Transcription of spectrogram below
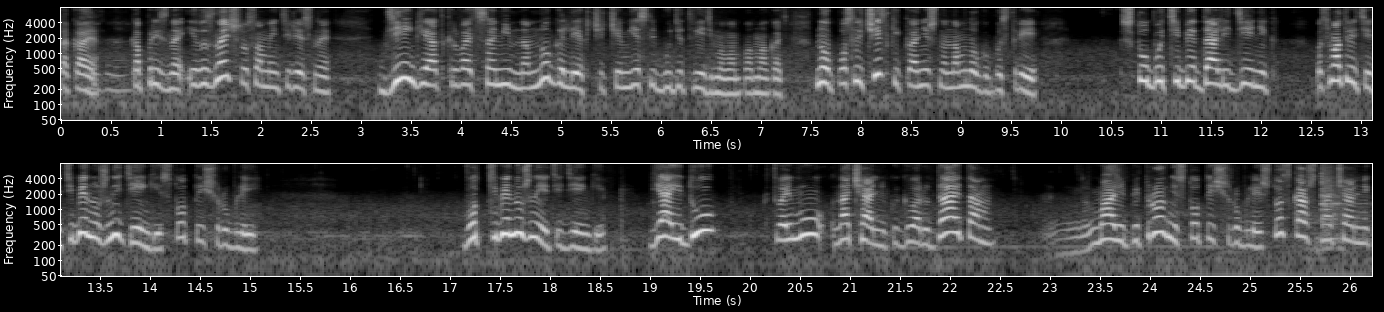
такая капризная. капризная. И вы знаете, что самое интересное? Деньги открывать самим намного легче, чем если будет ведьма вам помогать. Но после чистки, конечно, намного быстрее. Чтобы тебе дали денег – вот тебе нужны деньги, 100 тысяч рублей. Вот тебе нужны эти деньги. Я иду к твоему начальнику и говорю, дай там Марии Петровне 100 тысяч рублей. Что скажет начальник?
